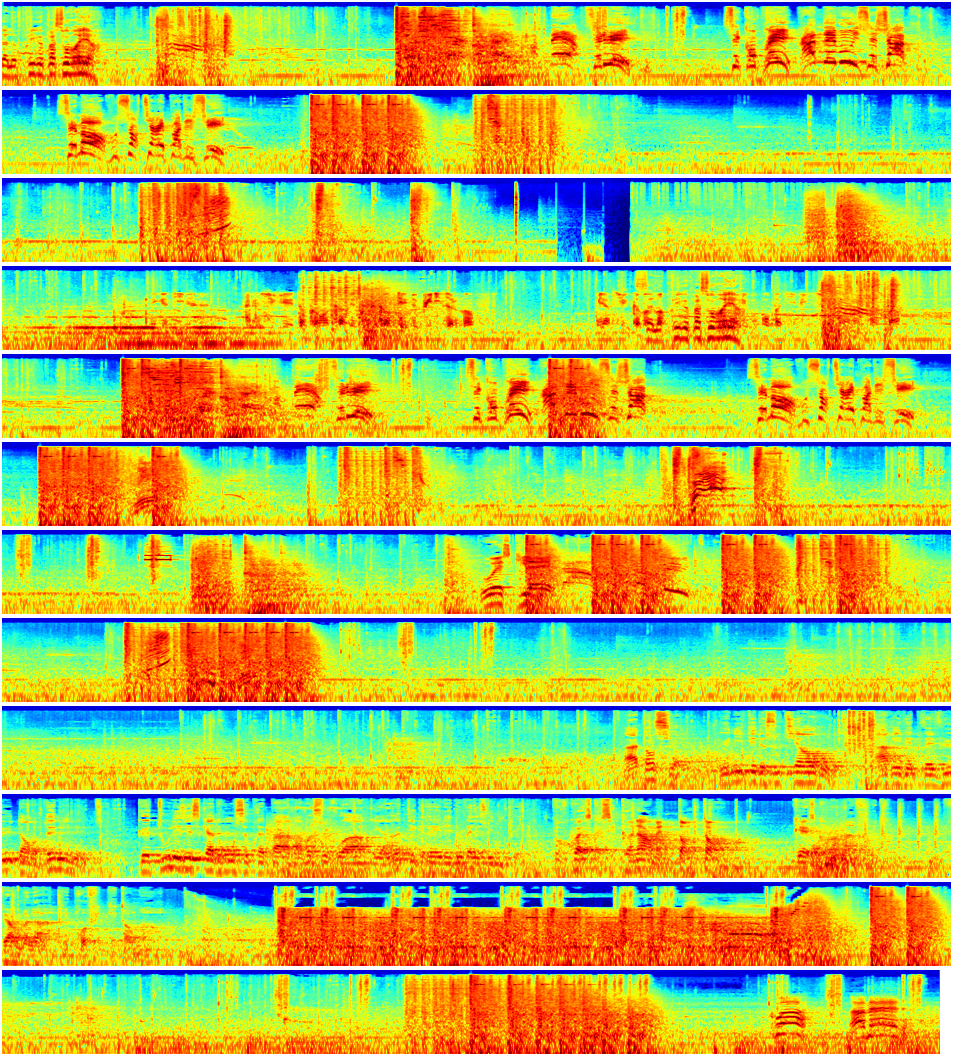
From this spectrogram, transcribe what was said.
saloperie veut pas s'ouvrir. Ah merde, c'est lui. C'est compris. Ramenez-vous, il s'échappe. C'est mort, vous sortirez pas d'ici Saloperie veut pas s'ouvrir. Ah merde, c'est lui C'est compris Ramenez-vous, il s'échappe C'est mort, vous sortirez pas d'ici Où est-ce qu'il est Attention, unité de soutien en route. Arrivée prévue dans deux minutes. Que tous les escadrons se préparent à recevoir et à intégrer les nouvelles unités. Pourquoi est-ce que ces connards mettent tant de temps? Qu'est-ce qu'on en a à foutre? Ferme-la et profite du temps mort. Come in!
